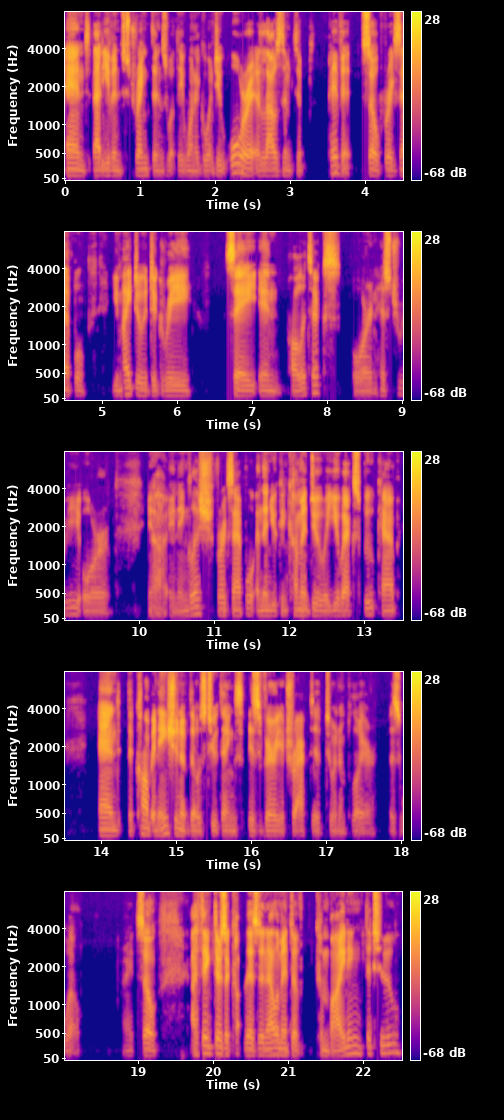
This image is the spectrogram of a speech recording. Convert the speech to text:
and that even strengthens what they want to go and do or it allows them to pivot. So for example, you might do a degree say in politics or in history or uh, in English, for example, and then you can come and do a UX boot camp. And the combination of those two things is very attractive to an employer as well, right? So, I think there's a there's an element of combining the two,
